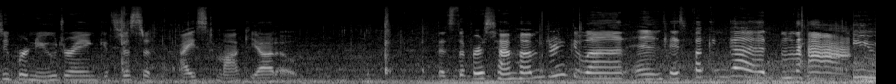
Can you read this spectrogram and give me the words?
super new drink. It's just an iced macchiato. That's the first time I'm drinking one and it tastes fucking good. You,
